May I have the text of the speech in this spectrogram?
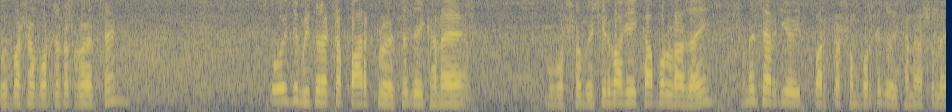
ওই পাশে পর্যটক রয়েছে। ওই যে ভিতরে একটা পার্ক রয়েছে যেখানে অবশ্য বেশিরভাগই কাপড়রা যায়। শুনেছি আর কি ওই পার্কটা সম্পর্কে যে ওইখানে আসলে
